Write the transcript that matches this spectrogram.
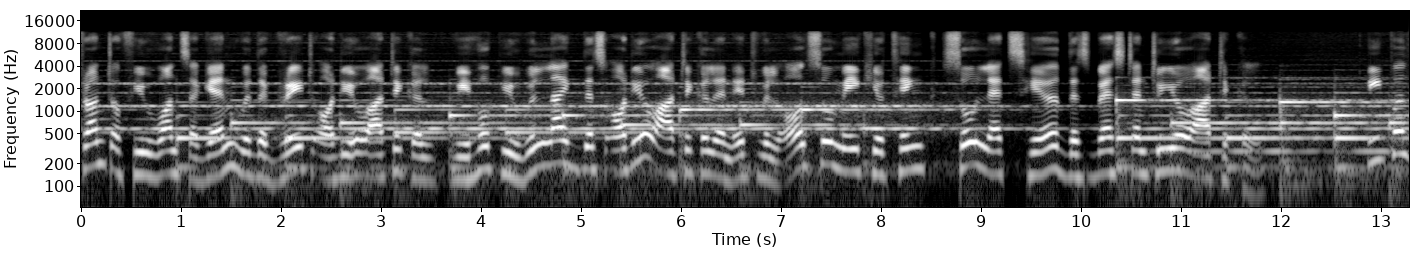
front of you once again with a great audio article. We hope you will like this audio article and it will also make you think. So let's hear this best and to your article. People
